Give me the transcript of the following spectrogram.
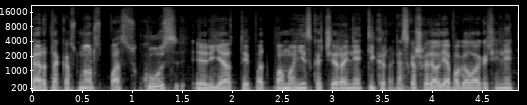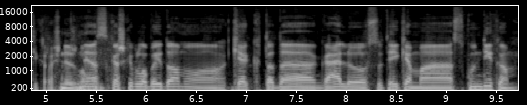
kartą kas nors paskus ir jie taip pat pamanys, kad čia yra netikra, nes kažkodėl jie pagalvoja, kad čia netikra, aš nežinau. Nes kažkaip labai įdomu, kiek tada galių suteikiama skundikam.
